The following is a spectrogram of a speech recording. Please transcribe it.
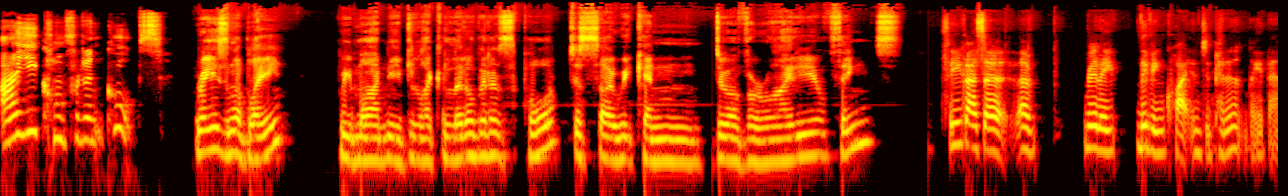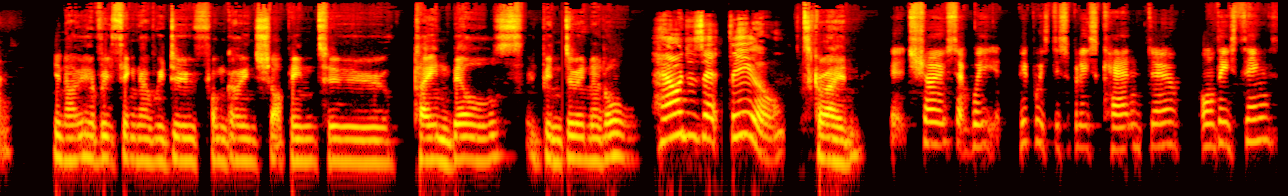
Are you confident cooks? Reasonably, we might need like a little bit of support just so we can do a variety of things. So you guys are, are really living quite independently then. You know, everything that we do from going shopping to paying bills, we've been doing it all. How does that feel? It's great. It shows that we people with disabilities can do all these things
